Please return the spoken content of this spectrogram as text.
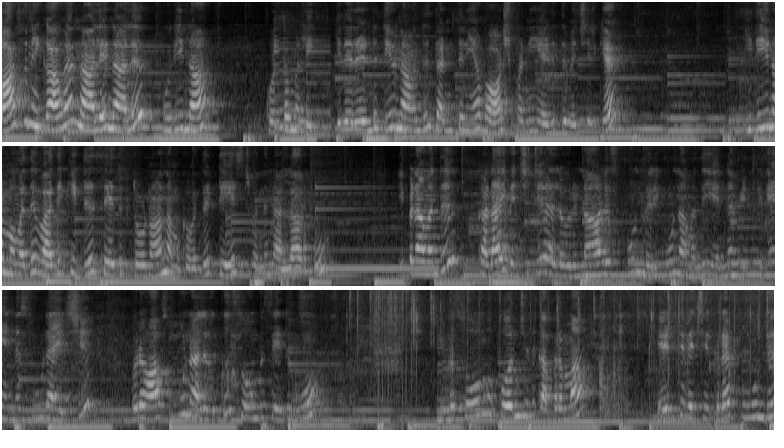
வாசனைக்காக நாலே நாலு புதினா கொத்தமல்லி. இதை ரெண்டுத்தையும் நான் வந்து தனித்தனியாக வாஷ் பண்ணி எடுத்து வச்சுருக்கேன். இதையும் நம்ம வந்து வதக்கிட்டு சேர்த்துக்கிட்டோன்னா நமக்கு வந்து டேஸ்ட் வந்து நல்லாயிருக்கும் இப்போ நான் வந்து கடாய் வச்சுட்டு அதில் ஒரு நாலு ஸ்பூன் வரைக்கும் நான் வந்து எண்ணெய் விட்டுருக்கேன். எண்ணெய் சூடாயிடுச்சு. ஒரு ஹாஃப் ஸ்பூன் அளவுக்கு சோம்பு சேர்த்துக்குவோம். இந்த சோம்பு பொரிஞ்சதுக்கு அப்புறமா எடுத்து வச்சிருக்கிற பூண்டு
